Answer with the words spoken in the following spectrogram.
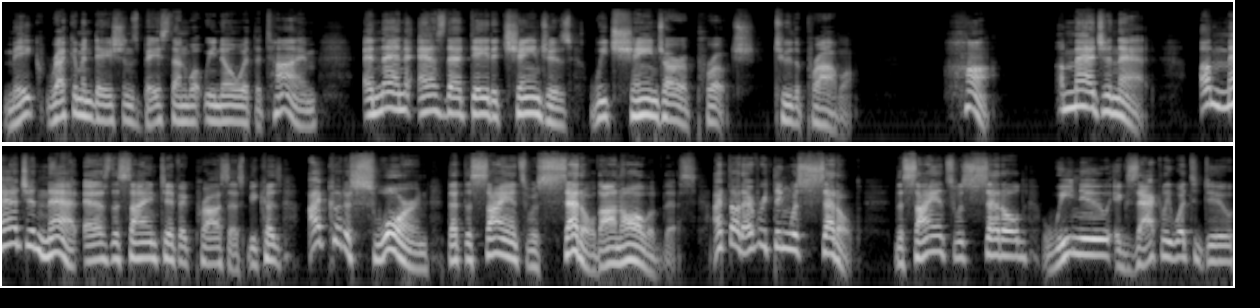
make recommendations based on what we know at the time, and then as that data changes, we change our approach to the problem. Huh. Imagine that. Imagine that as the scientific process because I could have sworn that the science was settled on all of this. I thought everything was settled. The science was settled. We knew exactly what to do,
